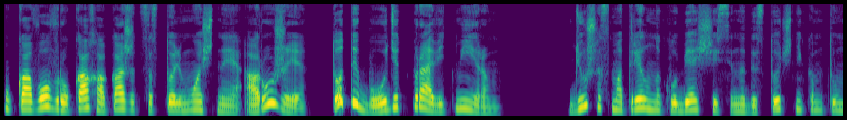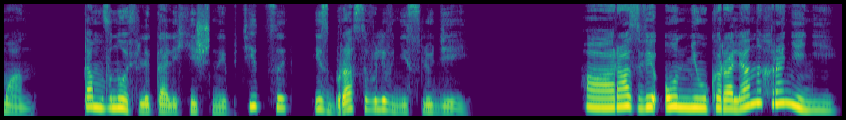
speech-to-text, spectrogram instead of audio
У кого в руках окажется столь мощное оружие, тот и будет править миром. Дюша смотрел на клубящийся над источником туман. Там вновь летали хищные птицы и сбрасывали вниз людей. «А разве он не у короля на хранении?»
